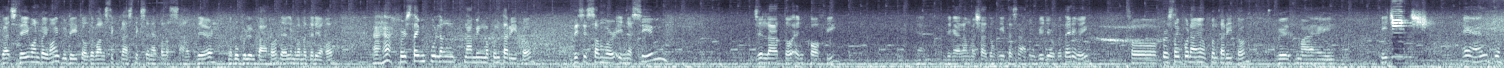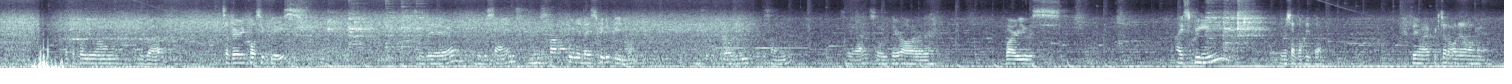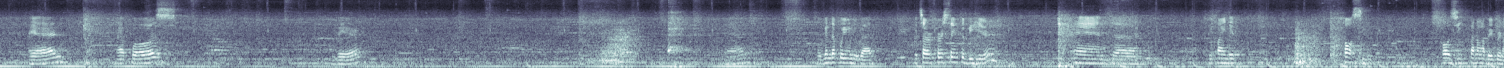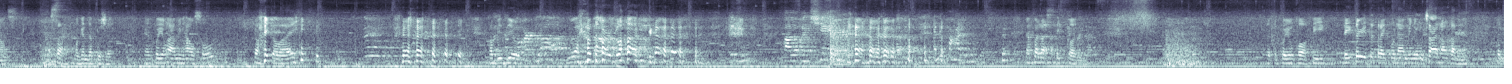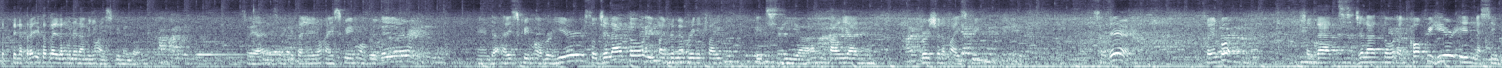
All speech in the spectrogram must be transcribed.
God's day, one by one. Good day to all the ballistic plastics and apples out there. Nabubulol pa ako dahil madali ako. Aha, first time po lang naming mapunta rito. This is somewhere in Nasim. Gelato and coffee. Yan, hindi nga lang masyadong kita sa aking video. But anyway, so first time po namin mapunta rito with my HH. And ito po yung lugar. It's a very cozy place. So there, the designs. Yung staff po nila is Filipino. So yeah, so there are various ice cream. Hindi masyadong kita. Ito yung mga picture ako na lang mamaya. Ayan. Tapos, there. Ayan. So, ganda po yung lugar. It's our first time to be here. And uh, we find it cozy. Cozy, paano nga ba i-pronounce? Basta, maganda po siya. Yan po yung aming household. Kaway-kaway. Ka-video. Welcome to our vlog. Follow and share. ano pangalan? Na-plastic con. Po yung coffee. Later, itatry po namin yung saan lang kami. Tinatry, itatry lang muna namin yung ice cream doon. So yan, so nakita nyo yung ice cream over there. And the ice cream over here. So gelato, if I'm remembering it right, it's the uh, Italian version of ice cream. So there. So yan po. So that's gelato and coffee here in Nasim.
